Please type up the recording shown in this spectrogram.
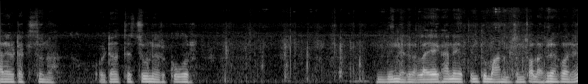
আরে ওটা কিছু না ওইটা হচ্ছে চুনের কোর দিনের বেলায় এখানে কিন্তু মানুষজন চলাফেরা করে,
